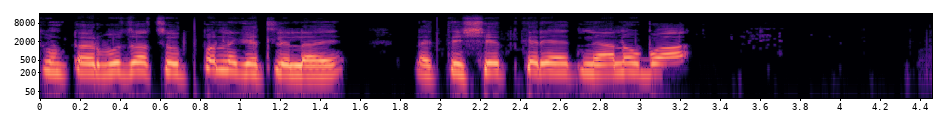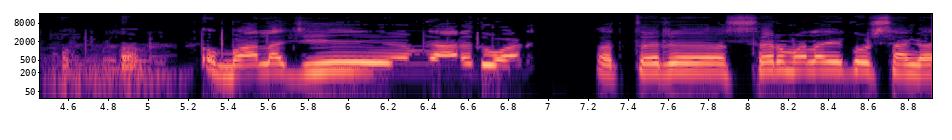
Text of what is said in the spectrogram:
तून टरबुजाचं उत्पन्न घेतलेलं आहे. ते शेतकरी आहेत ज्ञानोबा बालाजी म्हणजे आरदवाड. तर सर मला एक गोष्ट सांगा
